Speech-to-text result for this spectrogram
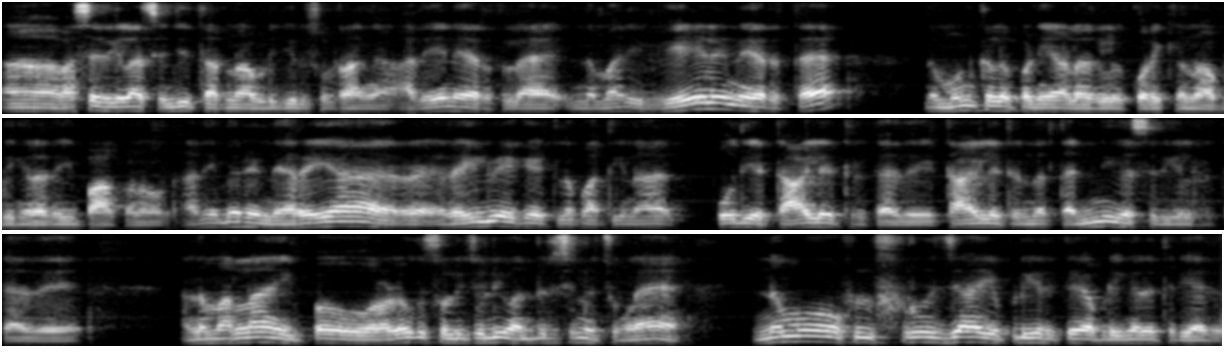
ஆஹ் வசதிகள்லாம் செஞ்சு தரணும் அப்படின்னு சொல்லி சொல்கிறாங்க அதே நேரத்தில் இந்த மாதிரி வேலை நேரத்தை இந்த முன்கள பணியாளர்கள் குறைக்கணும் அப்படிங்கிறதையும் பார்க்கணும். அதேமாதிரி நிறையா ர- ரயில்வே கேட்டில் பார்த்தீங்கன்னா போதிய டாய்லெட் இருக்காது டாய்லெட் இருந்தால் தண்ணி வசதிகள் இருக்காது. அந்த மாதிரிலாம் இப்போ ஓரளவுக்கு சொல்லி சொல்லி வந்துருச்சுன்னு வச்சுக்கோங்களேன். இன்னமும் ஃபுல் ஃப்ரூஜாக எப்படி இருக்குது அப்படிங்கிறது தெரியாது.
